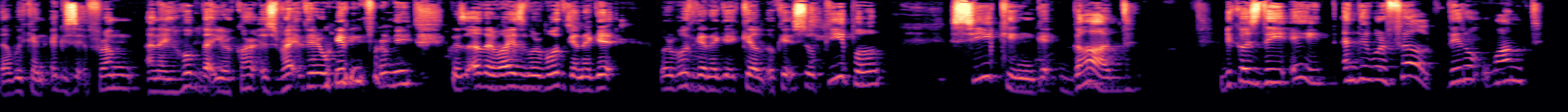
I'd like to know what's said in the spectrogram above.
that we can exit from. And I hope that your car is right there waiting for me, because otherwise we're both gonna get we're both gonna get killed. Okay, so people seeking God because they ate and they were filled. They don't want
